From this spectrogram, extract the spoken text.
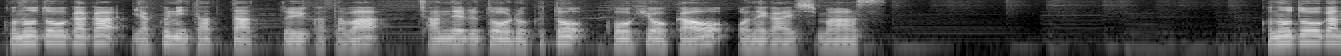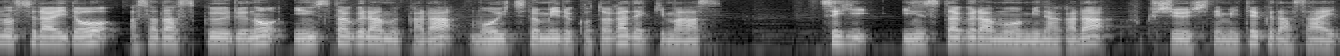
この動画が役に立ったという方はチャンネル登録と高評価をお願いします。この動画のスライドを浅田スクールのインスタグラムからもう一度見ることができます。ぜひインスタグラムを見ながら復習してみてください。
